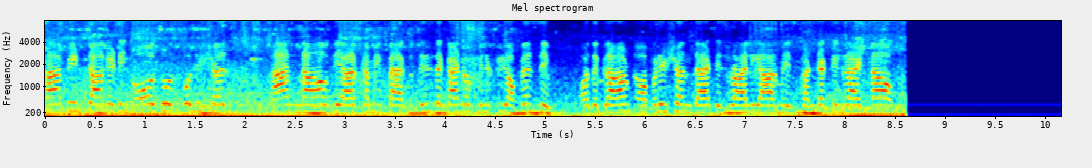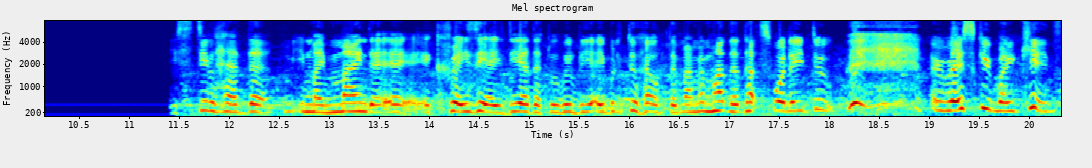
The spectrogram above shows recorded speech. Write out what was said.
have been targeting all those positions and now they are coming back. So this is the kind of military offensive or the ground operation that Israeli army is conducting right now. I still had the, in my mind a, a, crazy idea that we will be able to help them. I'm a mother, that's what I do. I rescue my kids,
